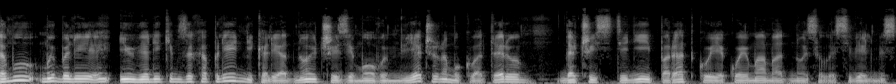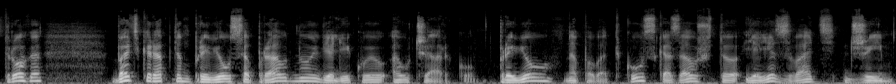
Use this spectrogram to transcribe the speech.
таму мы былі і ў вялікім захапленні калі аднойчы зімовым вечарам у кватэру да чысціні і парадку якой мама адносілася вельмі строга бацька раптам прывёў сапраўдную вялікую аўчарку. Прывёў на павадку сказаў што яе зваць джим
